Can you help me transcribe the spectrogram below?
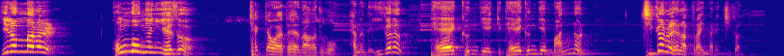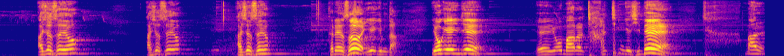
이런 말을 공공연히 해서 책자와 대 나가지고 하는데 이거는 대근계에 대근계에 맞는 직언을 해놨더라 이 말이에요 직언 아셨어요? 아셨어요? 아셨어요? 그래서 얘기입니다. 요게 이제 예, 요 말을 잘 챙기시되 정말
